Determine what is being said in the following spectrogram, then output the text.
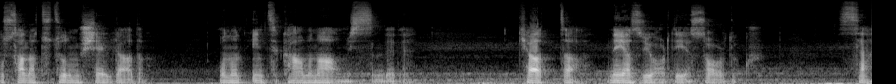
Bu sana tutulmuş evladım. Onun intikamını almışsın dedi. Kağıtta ne yazıyor diye sorduk. Sen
